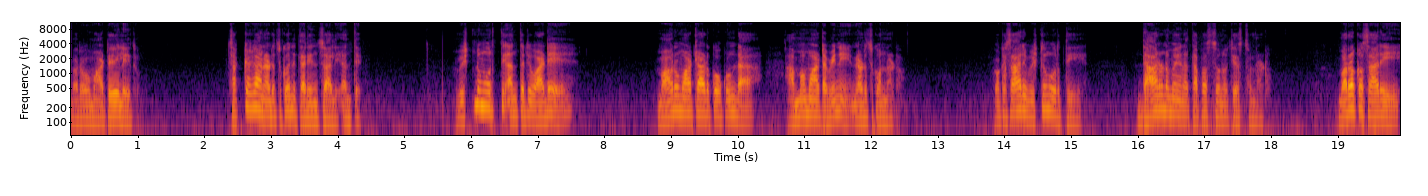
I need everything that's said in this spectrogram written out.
మరో మాటే లేదు. చక్కగా నడుచుకొని తరించాలి అంతే. విష్ణుమూర్తి అంతటి వాడే మారు మాట్లాడుకోకుండా అమ్మ మాట విని నడుచుకున్నాడు. ఒకసారి విష్ణుమూర్తి దారుణమైన తపస్సును చేస్తున్నాడు. మరొకసారి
